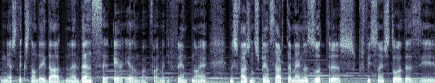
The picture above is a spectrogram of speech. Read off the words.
nesta questão da idade na dança é, é de uma forma diferente, não é? Mas faz-nos pensar também nas outras profissões todas e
